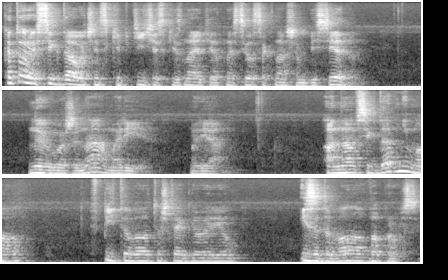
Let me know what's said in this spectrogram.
который всегда очень скептически, знаете, относился к нашим беседам. Но его жена Мария, Мариана, она всегда внимала, впитывала то, что я говорил, и задавала вопросы.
